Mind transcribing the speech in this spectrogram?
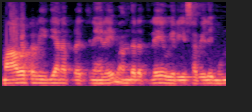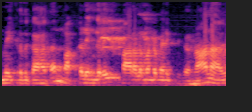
மாவட்ட ரீதியான பிரச்சனைகளையும் அந்த இடத்திலே உயரிய சபையிலே முன்வைக்கிறதுக்காகத்தான் மக்கள் எங்களை பாராளுமன்றம் அனுப்பியிருக்கிறார் ஆனால்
